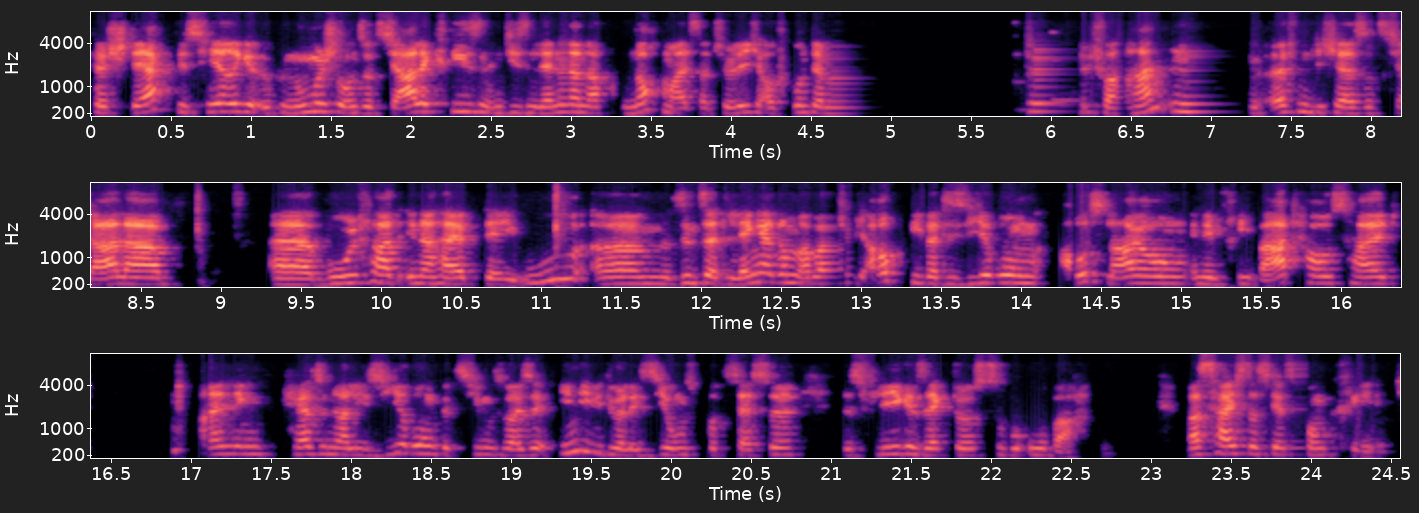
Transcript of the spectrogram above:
verstärkt bisherige ökonomische und soziale Krisen in diesen Ländern auch nochmals natürlich aufgrund der vorhandenen öffentlicher sozialer äh, Wohlfahrt innerhalb der EU, ähm, sind seit längerem aber natürlich auch Privatisierung, Auslagerung in den Privathaushalt, vor allen Dingen Personalisierung bzw. Individualisierungsprozesse des Pflegesektors zu beobachten. Was heißt das jetzt konkret?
